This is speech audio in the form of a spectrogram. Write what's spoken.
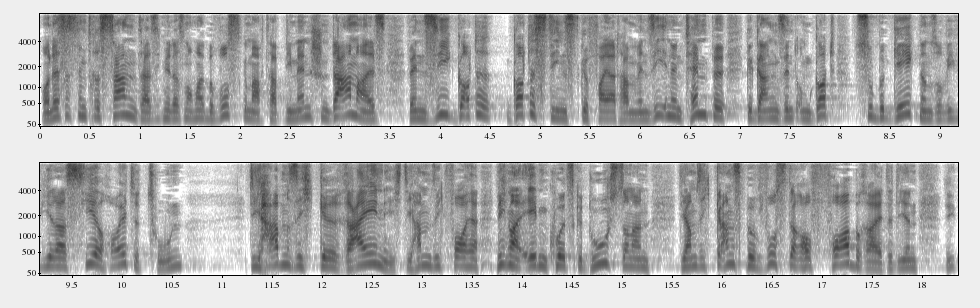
Und es ist interessant, als ich mir das nochmal bewusst gemacht habe, die Menschen damals, wenn sie Gott, Gottesdienst gefeiert haben, wenn sie in den Tempel gegangen sind, um Gott zu begegnen, so wie wir das hier heute tun, die haben sich gereinigt, die haben sich vorher nicht mal eben kurz geduscht, sondern die haben sich ganz bewusst darauf vorbereitet. Die, die,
